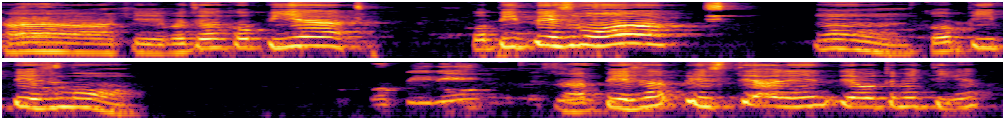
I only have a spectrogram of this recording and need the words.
Ha, okey. Lepas tu kan copy lah. Copy paste semua. ah. Hmm, copy paste semua. Kopi ni. Ha, lah, paste setiap ni dia automatik kan. paste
